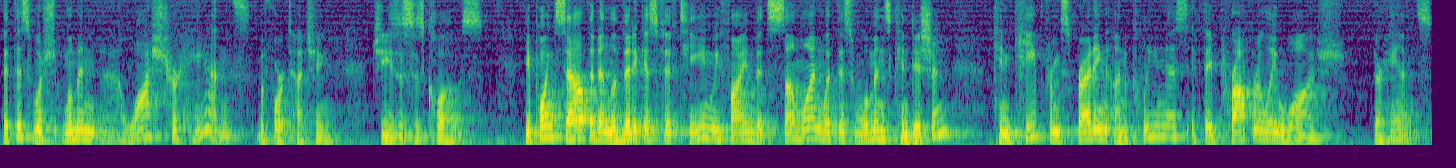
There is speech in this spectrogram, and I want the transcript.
that this woman uh, washed her hands before touching Jesus' clothes. He points out that in Leviticus 15, we find that someone with this woman's condition can keep from spreading uncleanness if they properly wash their hands.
